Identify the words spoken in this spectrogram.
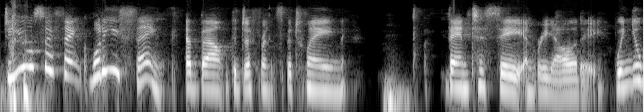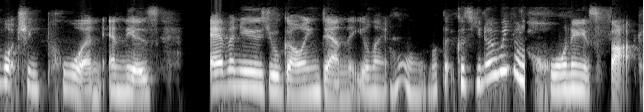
Do you also think what do you think about the difference between fantasy and reality? When you're watching porn and there's avenues you're going down that you're like, oh, what because you know when you're horny as fuck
